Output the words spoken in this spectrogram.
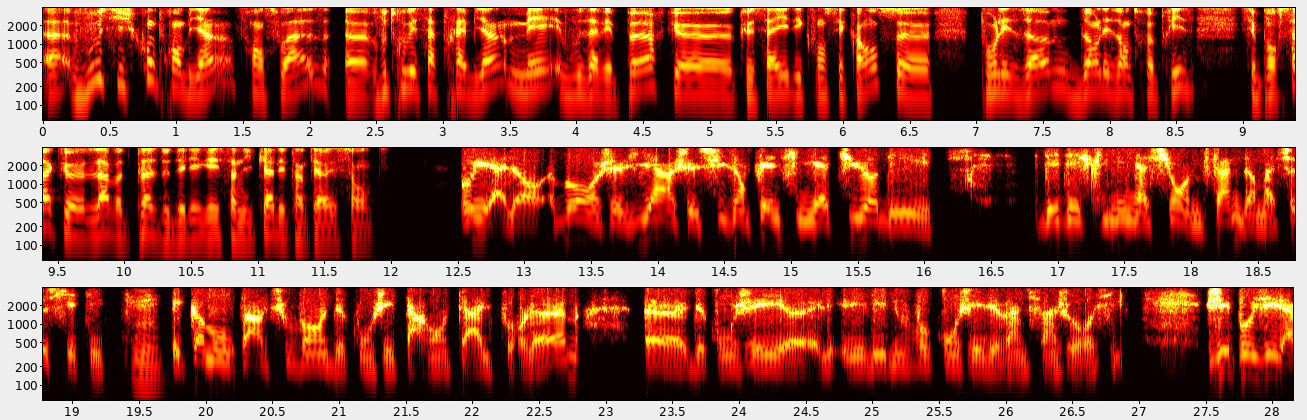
euh, vous, si je comprends bien, Françoise, vous trouvez ça très bien, mais vous avez peur que, que ça ait des conséquences pour les hommes dans les entreprises. C'est pour ça que là, votre place de délégué syndical est intéressante. Oui, alors, bon, je viens, je suis en pleine signature des, des discriminations hommes-femmes dans ma société. Mm. Et comme on parle souvent de congé parental pour l'homme, euh, de congés, euh, les, les nouveaux congés de 25 jours aussi, j'ai posé la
